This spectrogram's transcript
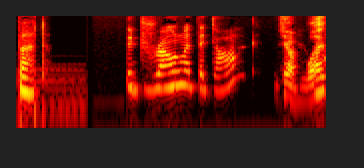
But The drone with the dog? Yeah, what?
